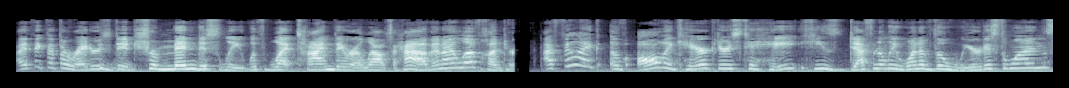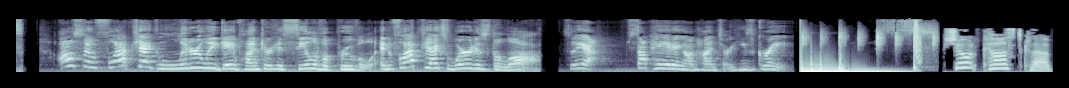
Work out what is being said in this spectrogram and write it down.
I think that the writers did tremendously with what time they were allowed to have, and I love Hunter. I feel like of all the characters to hate, he's definitely one of the weirdest ones. Also, Flapjack literally gave Hunter his seal of approval, and Flapjack's word is the law. So yeah, stop hating on Hunter. He's great. Short Cast Club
